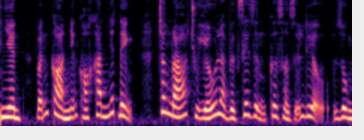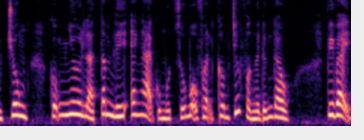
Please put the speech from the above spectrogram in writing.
nhiên, vẫn còn những khó khăn nhất định, trong đó chủ yếu là việc xây dựng cơ sở dữ liệu dùng chung cũng như là tâm lý e ngại của một số bộ phận công chức và người đứng đầu – vì vậy,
